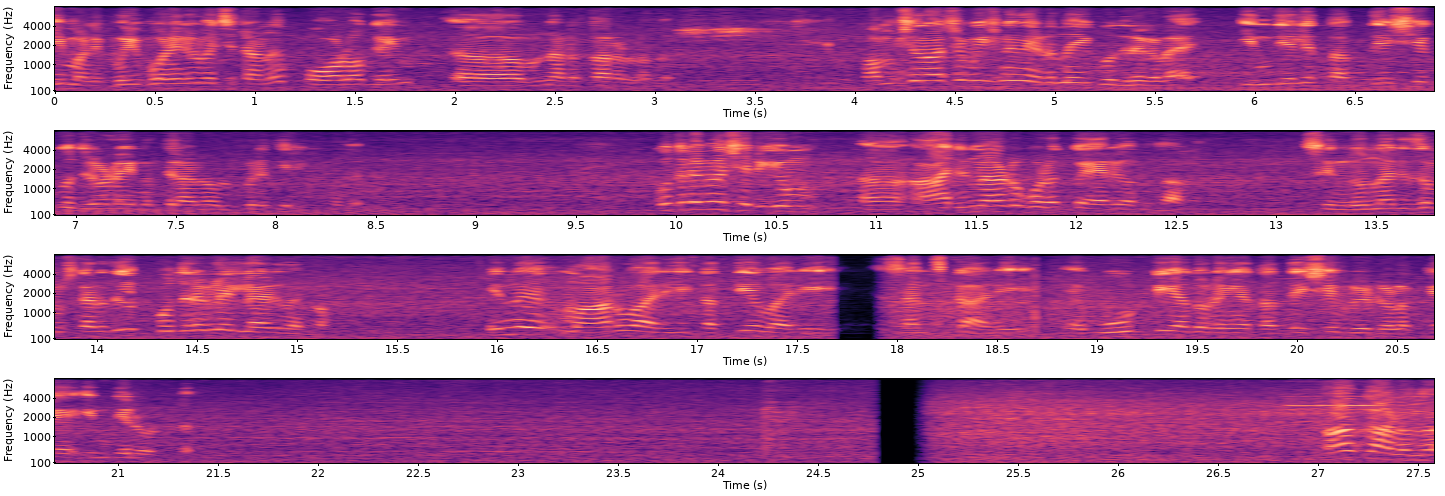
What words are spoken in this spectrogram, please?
ഈ മണിപ്പൂരി പോണികൾ വെച്ചിട്ടാണ് പോളോ ഗെയിം നടത്താറുള്ളത്. വംശനാശ ഭീഷണി നേടുന്ന ഈ കുതിരകളെ ഇന്ത്യയിലെ തദ്ദേശീയ കുതിരകളുടെ ഇനത്തിലാണ് ഉൾപ്പെടുത്തിയിരിക്കുന്നത്. കുതിരകൾ ശരിക്കും ആര്യന്മാരുടെ കൂടെ കയറി വന്നതാണ്. സിന്ധു നദി സംസ്കാരത്തിൽ കുതിരകളില്ലായിരുന്നല്ലോ ഇന്ന് മാറുവാരി കത്തിയവാരി സംസ്കാരി ബൂട്ടിയ തുടങ്ങിയ തദ്ദേശീയ ബ്രീഡുകളൊക്കെ ഇന്ത്യയിലുണ്ട്. ആ കാണുന്ന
